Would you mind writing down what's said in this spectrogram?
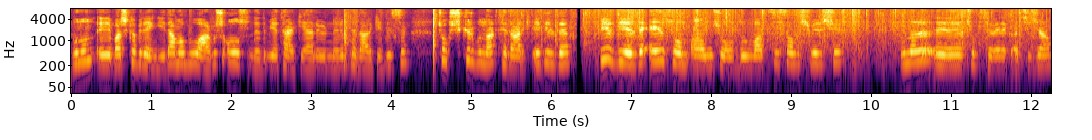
Bunun e, başka bir rengiydi ama bu varmış. Olsun dedim. Yeter ki yani ürünlerim tedarik edilsin. Çok şükür bunlar tedarik edildi. Bir diğeri de en son almış olduğum Watsons alışverişi. Bunları e, çok severek açacağım.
